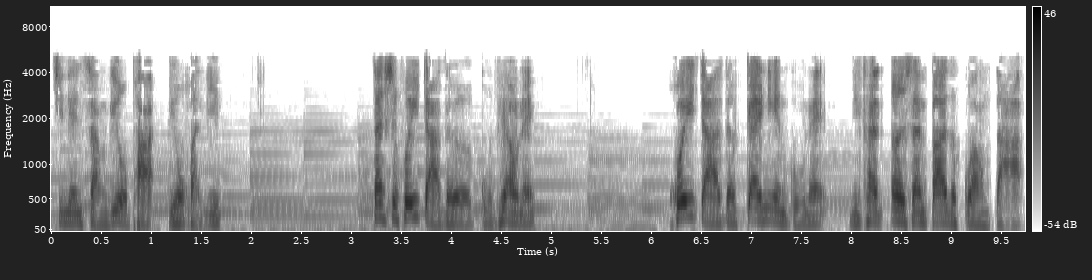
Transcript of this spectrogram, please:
今天涨六趴有反应，但是辉达的股票呢？辉达的概念股呢？你看二三八的广达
